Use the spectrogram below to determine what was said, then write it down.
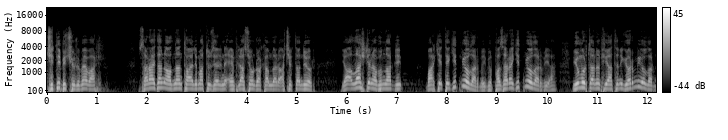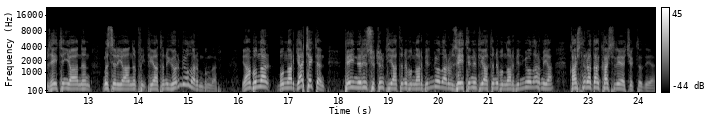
Ciddi bir çürüme var. Saraydan alınan talimat üzerine enflasyon rakamları açıklanıyor. Ya Allah aşkına bunlar bir markete gitmiyorlar mı? Bir pazara gitmiyorlar mı ya? Yumurtanın fiyatını görmüyorlar mı? Zeytinyağının, mısır yağının fi- fiyatını görmüyorlar mı bunlar? Ya bunlar bunlar gerçekten peynirin, sütün fiyatını bunlar bilmiyorlar mı? Zeytinin fiyatını bunlar bilmiyorlar mı ya? Kaç liradan kaç liraya çıktı diye.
